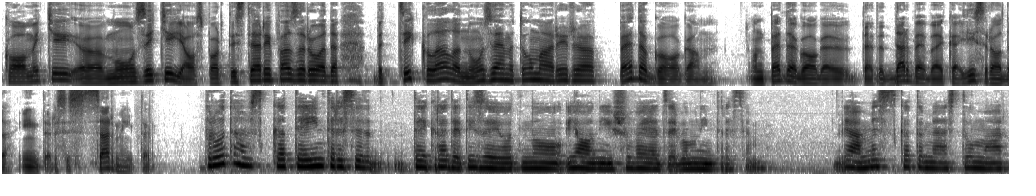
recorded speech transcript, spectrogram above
Komiķi, eh, mūziķi, jau sportisti arī pazaroda, bet cik liela nozīme tomēr ir eh, pedagogam? Un pedagoga darbībai, kā izrāda intereses sarmīta. Protams, ka tie interesi tiek radīti izējot no jauniešu vajadzībām un interesēm. Jā, mēs skatāmies tomēr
